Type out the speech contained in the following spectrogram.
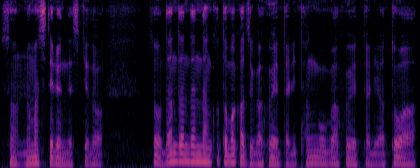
そう、飲ましてるんですけど、そう、だんだんだんだん言葉数が増えたり、単語が増えたり、あとは、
